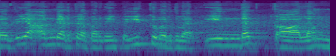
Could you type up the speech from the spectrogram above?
வருது இல்லையா அந்த இடத்துல பாருங்க. இப்போ இக்கு வருது இந்த காலம்.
